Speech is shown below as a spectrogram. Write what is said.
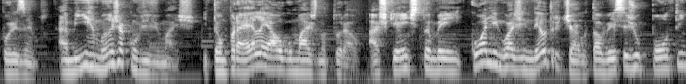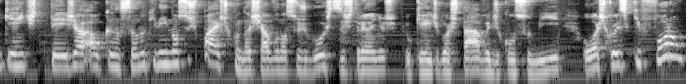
por exemplo. A minha irmã já convive mais. Então, para ela é algo mais natural. Acho que a gente também, com a linguagem neutra, Thiago, talvez seja o ponto em que a gente esteja alcançando que nem nossos pais, quando achavam nossos gostos estranhos, o que a gente gostava de consumir, ou as coisas que foram.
